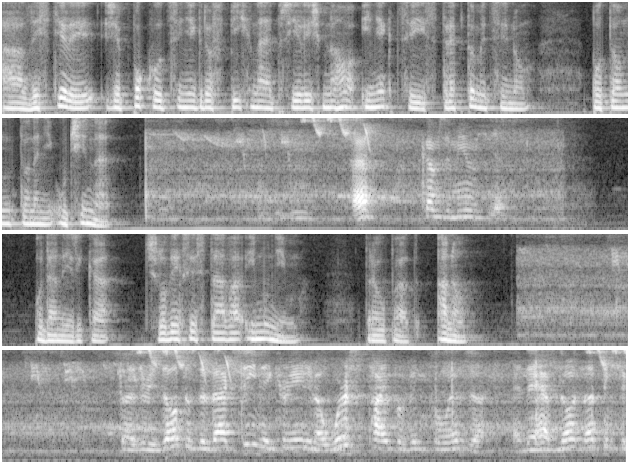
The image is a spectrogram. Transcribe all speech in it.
A zjistili, že pokud si někdo vpíchne příliš mnoho injekcí streptomycinu, potom to není účinné. Odany říká, člověk se stává imunním. Prabhupád, ano. So as a result of the vaccine, they created a worse type of influenza, and they have no, nothing to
